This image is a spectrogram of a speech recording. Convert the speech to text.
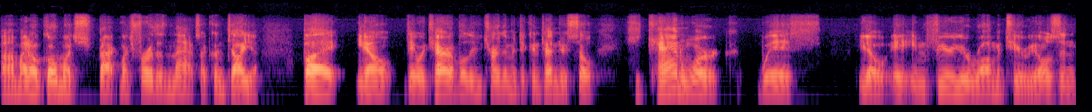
Um, I don't go much back much further than that, so I couldn't tell you but you know they were terrible and he turned them into contenders so he can work with you know inferior raw materials and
